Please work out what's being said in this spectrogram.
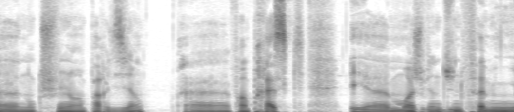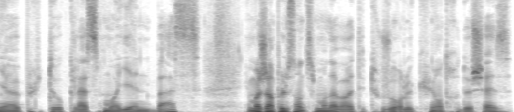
Euh, donc je suis un Parisien, enfin presque. Et euh, moi je viens d'une famille euh, plutôt classe moyenne basse. Et moi j'ai un peu le sentiment d'avoir été toujours le cul entre deux chaises,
